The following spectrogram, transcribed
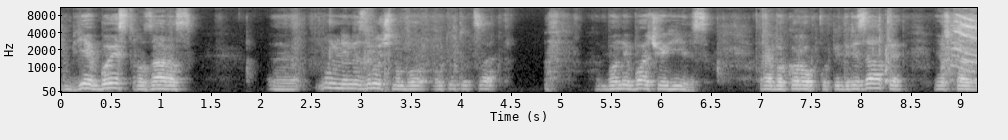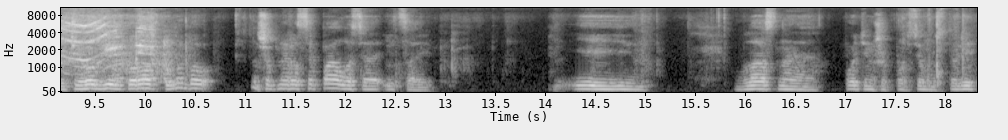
Б'є швидко, зараз. е, Ну, мені незручно, бо отут оце, бо не бачу гільз. Треба коробку підрізати. Я ж кажу, чого б'ю коробку, ну бо щоб не розсипалося і цей. І, власне, потім, щоб по всьому столі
